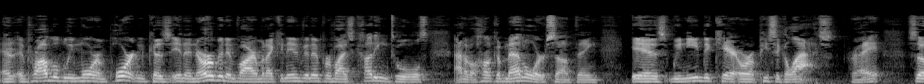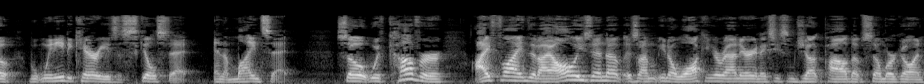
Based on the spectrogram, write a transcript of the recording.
and, and probably more important because in an urban environment, I can even improvise cutting tools out of a hunk of metal or something. Is we need to carry or a piece of glass, right? So what we need to carry is a skill set and a mindset. So with cover, I find that I always end up as I'm you know walking around area and I see some junk piled up somewhere, going,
